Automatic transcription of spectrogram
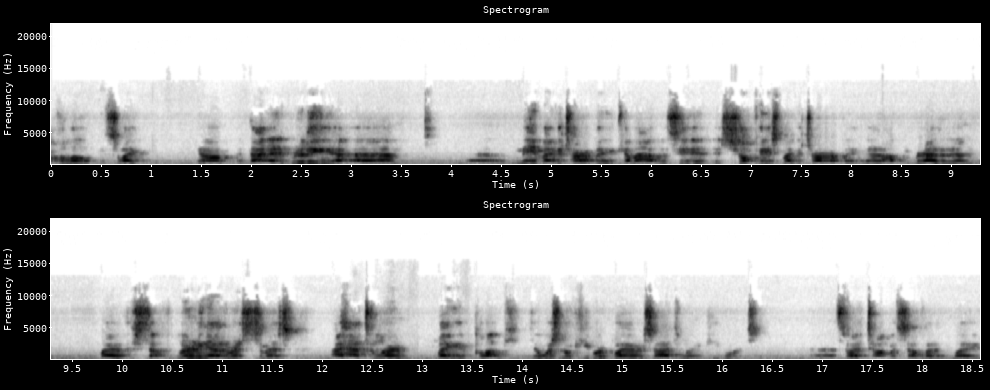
envelope. It's like, you know, that really um, uh, made my guitar playing come out. Let's see, it, it showcased my guitar playing that album rather than my other stuff. Learning other instruments, I had to learn playing in clubs. There was no keyboard player, so I had to learn keyboards. Uh, so I taught myself how to play.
